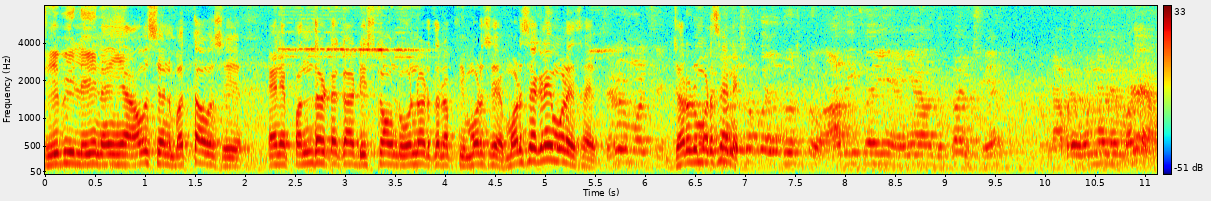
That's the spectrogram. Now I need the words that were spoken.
જે બી લઈને અહીંયા આવશે અને બતાવશે એને પંદર ટકા ડિસ્કાઉન્ટ ઓનર તરફથી મળશે. મળશે કે નહીં મળે સાહેબ? જરૂર મળશે. જરૂર મળશે ને? દોસ્તો આવી કઈ અહીંયા દુકાન છે આપણે ઓનરને મળ્યા.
